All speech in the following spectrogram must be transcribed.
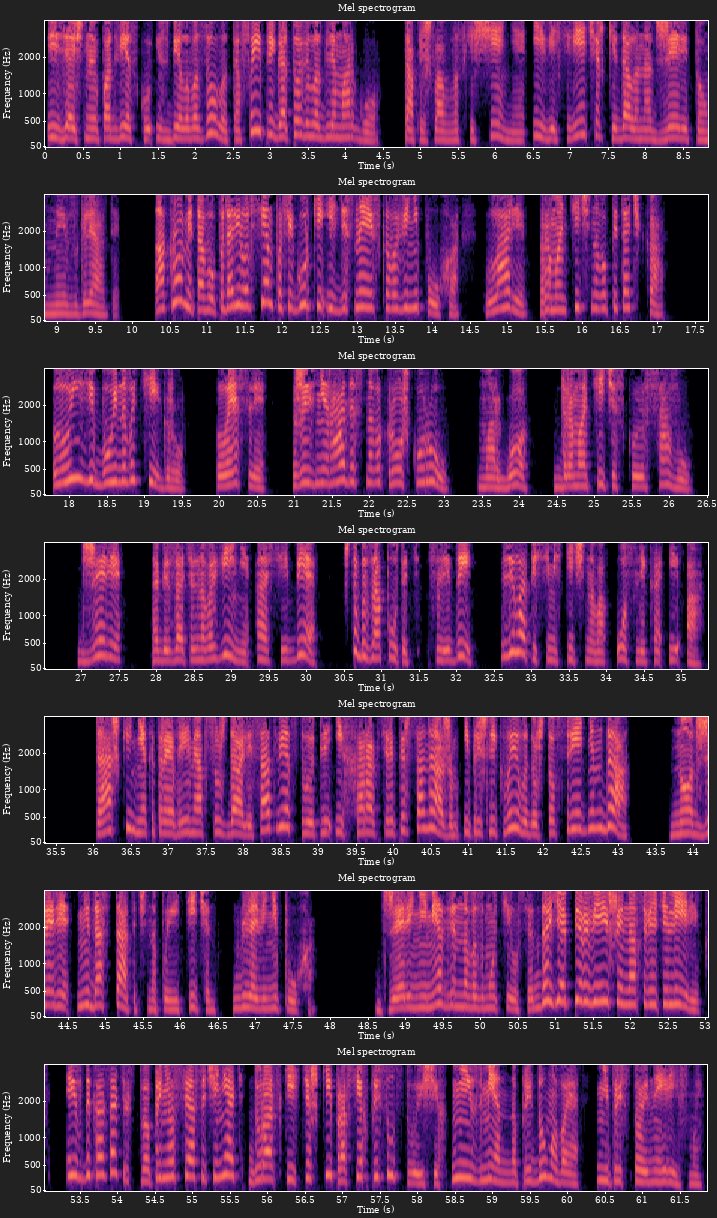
Изящную подвеску из белого золота Фэй приготовила для Марго. Та пришла в восхищение и весь вечер кидала на Джерри томные взгляды. А кроме того, подарила всем по фигурке из диснеевского Винни-Пуха, Ларе — романтичного пятачка, Луизе — буйного тигру, Лесли — жизнерадостного крошку Ру, Марго — драматическую сову, Джерри — обязательного Винни, а себе, чтобы запутать следы, взяла пессимистичного ослика и А. Ташки некоторое время обсуждали, соответствуют ли их характеры персонажам, и пришли к выводу, что в среднем да, но Джерри недостаточно поэтичен для Винни-Пуха. Джерри немедленно возмутился. «Да я первейший на свете лирик!» И в доказательство принялся сочинять дурацкие стишки про всех присутствующих, неизменно придумывая непристойные рифмы.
